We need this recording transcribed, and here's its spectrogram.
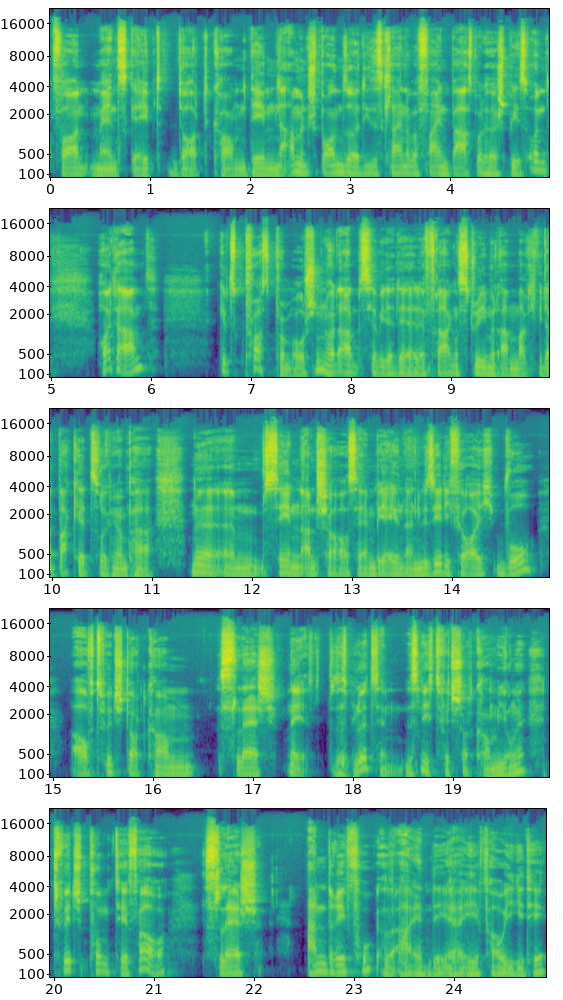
von manscaped.com, dem Namenssponsor dieses kleinen, aber feinen Basketball-Hörspiels. Und heute Abend gibt's Cross-Promotion. Heute Abend ist ja wieder der, der Fragen-Stream. Heute Abend mache ich wieder Buckets, wo ich mir ein paar ne, ähm, Szenen anschaue aus der NBA und analysiere die für euch. Wo? Auf twitch.com slash, nee, das ist Blödsinn. Das ist nicht twitch.com, Junge. Twitch.tv slash André Vogt, also A-N-D-R-E-V-I-G-T.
